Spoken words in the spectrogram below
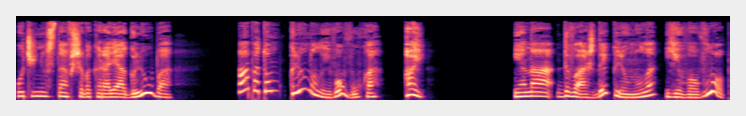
очень уставшего короля Глюба, а потом клюнула его в ухо. «Ай!» И она дважды клюнула его в лоб.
